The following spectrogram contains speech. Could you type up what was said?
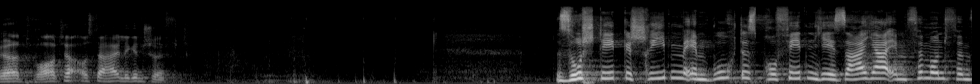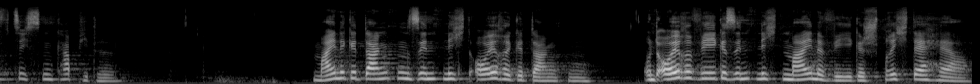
Hört Worte aus der Heiligen Schrift. So steht geschrieben im Buch des Propheten Jesaja im 55. Kapitel. Meine Gedanken sind nicht eure Gedanken und eure Wege sind nicht meine Wege, spricht der Herr,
